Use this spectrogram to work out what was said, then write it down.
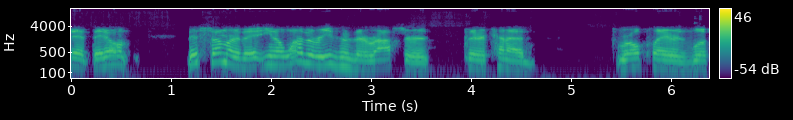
it. They don't this summer. They you know one of the reasons their roster, their kind of role players look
